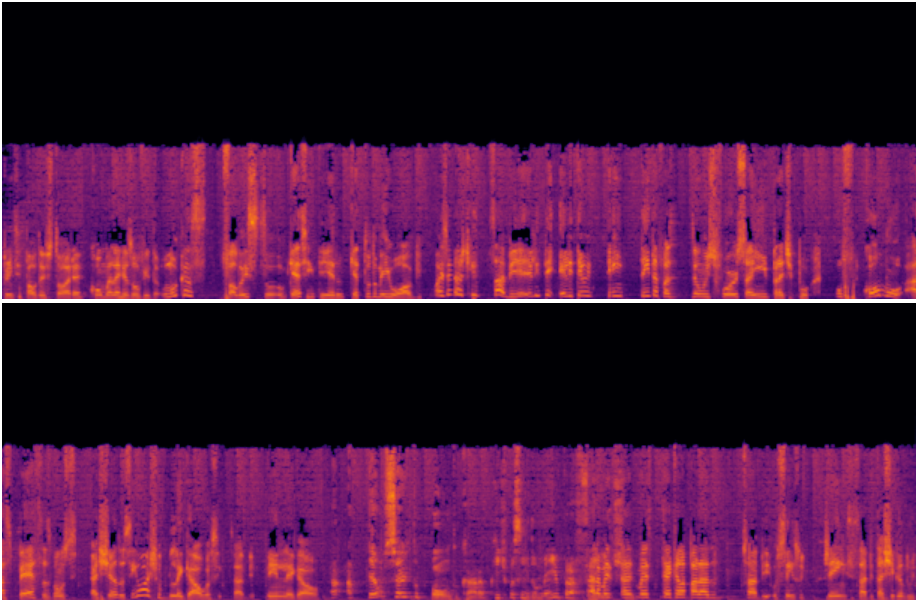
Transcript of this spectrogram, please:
principal da história, como ela é resolvida. O Lucas falou isso o cast inteiro, que é tudo meio óbvio, mas eu acho que, sabe, ele tem, ele tem, tem tenta fazer um esforço aí pra, tipo, o, como as peças vão se achando, assim, eu acho legal, assim, sabe? Bem legal. Até um certo ponto, cara. Porque, tipo assim, do meio pra frente. Cara, mas, é, mas tem aquela parada, sabe? O senso de urgência, sabe? Tá chegando o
